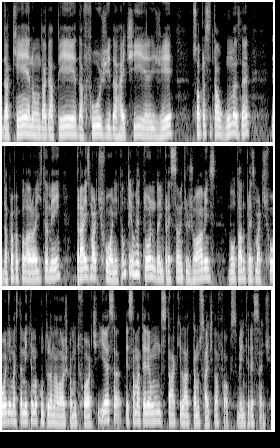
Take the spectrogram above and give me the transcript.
da Canon, da HP, da Fuji, da Haiti, LG, só para citar algumas, né, e da própria Polaroid também, para smartphone. Então tem um retorno da impressão entre os jovens, voltado para smartphone, mas também tem uma cultura analógica muito forte. E essa, essa matéria é um destaque lá que está no site da Fox, bem interessante.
